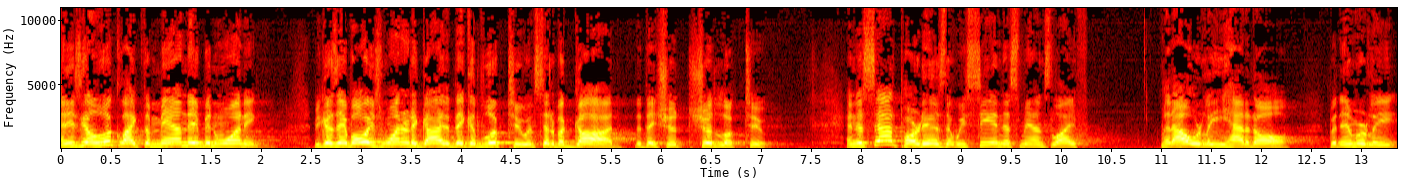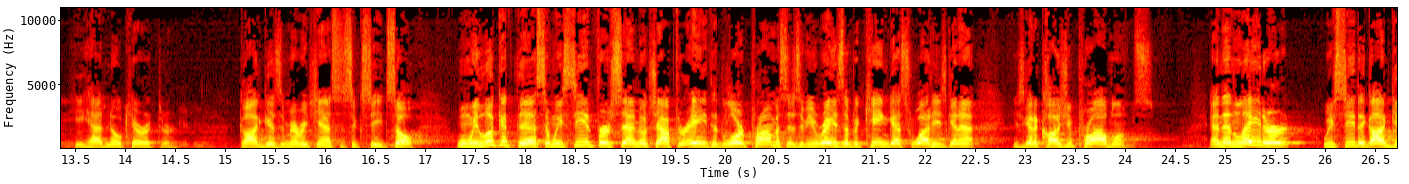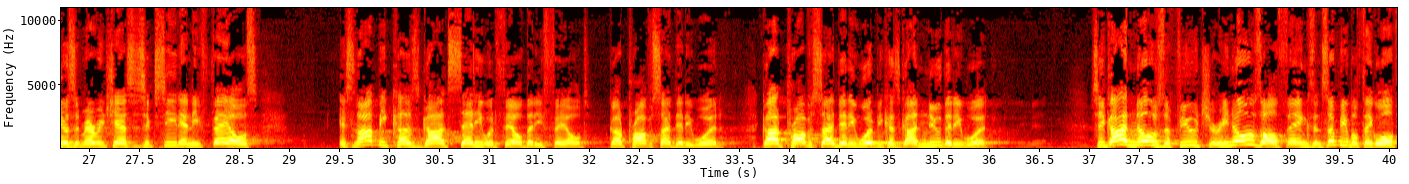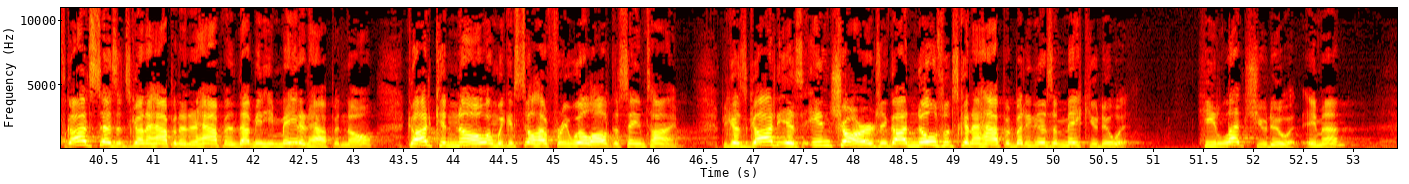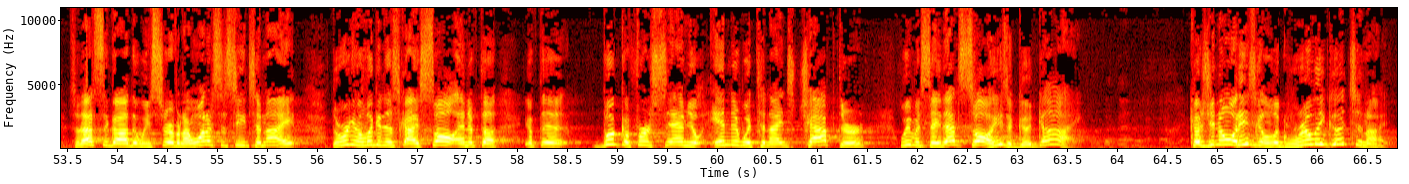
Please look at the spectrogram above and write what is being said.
And he's going to look like the man they've been wanting because they've always wanted a guy that they could look to instead of a God that they should, should look to. And the sad part is that we see in this man's life that outwardly he had it all, but inwardly he had no character. God gives him every chance to succeed. So, when we look at this and we see in 1 Samuel chapter 8 that the Lord promises if you raise up a king, guess what? He's going to he's going to cause you problems. And then later, we see that God gives him every chance to succeed and he fails. It's not because God said he would fail that he failed. God prophesied that he would. God prophesied that he would because God knew that he would. See, God knows the future. He knows all things. And some people think, well, if God says it's going to happen and it happened, that means He made it happen. No. God can know, and we can still have free will all at the same time. Because God is in charge, and God knows what's going to happen, but He doesn't make you do it. He lets you do it. Amen? So that's the God that we serve. And I want us to see tonight that we're going to look at this guy, Saul. And if the, if the book of 1 Samuel ended with tonight's chapter, we would say, that's Saul. He's a good guy. Because you know what? He's going to look really good tonight.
